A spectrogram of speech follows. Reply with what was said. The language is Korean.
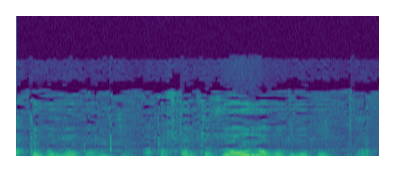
앞부분 요 부분 있죠. 아빠 손, 요, 요 부분, 요 부분. 어.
